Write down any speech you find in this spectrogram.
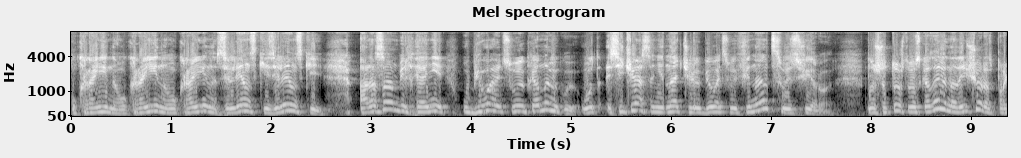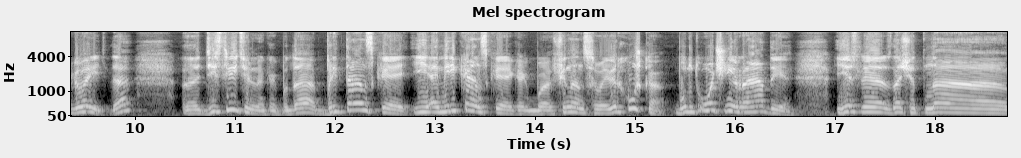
Украина, Украина, Украина, Зеленский, Зеленский. А на самом деле они убивают свою экономику. Вот сейчас они начали убивать свою финансовую сферу. Потому что то, что вы сказали, надо еще раз проговорить. Да? Э, Действительно, как бы, да, британская и американская как бы, финансовая верхушка будут очень рады, если, значит, на,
